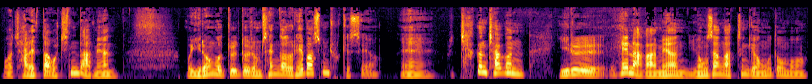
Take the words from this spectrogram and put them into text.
뭐 잘했다고 친다면 뭐 이런 것들도 좀 생각을 해봤으면 좋겠어요. 예. 차근차근 일을 해 나가면 용산 같은 경우도 뭐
